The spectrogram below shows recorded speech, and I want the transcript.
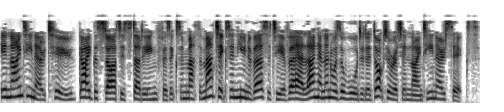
In 1902, Geiger started studying physics and mathematics in University of Erlangen and was awarded a doctorate in 1906.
